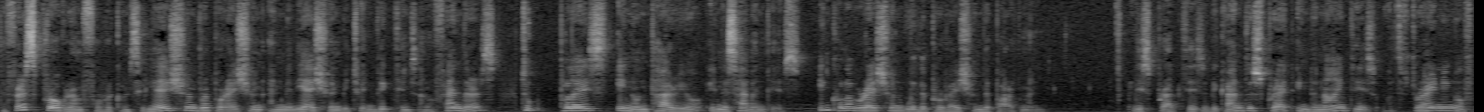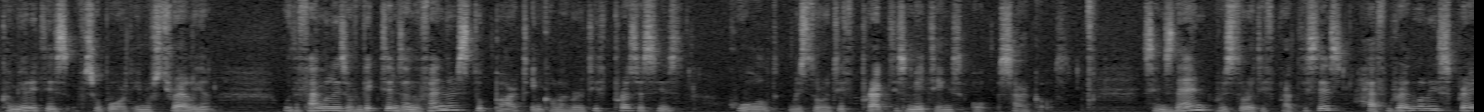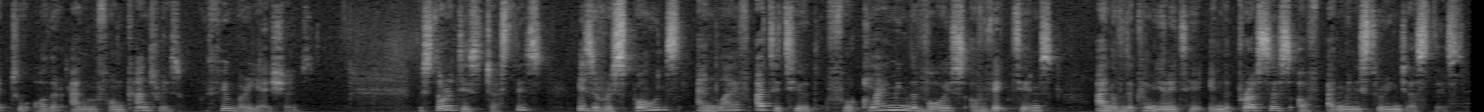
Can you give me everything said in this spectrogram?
The first program for reconciliation, reparation and mediation between victims and offenders took place in Ontario in the 70s in collaboration with the Probation Department. This practice began to spread in the 90s with training of communities of support in Australia where the families of victims and offenders took part in collaborative processes called restorative practice meetings or circles. Since then, restorative practices have gradually spread to other Anglophone countries with few variations. Restorative justice is a response and life attitude for claiming the voice of victims and of the community in the process of administering justice.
